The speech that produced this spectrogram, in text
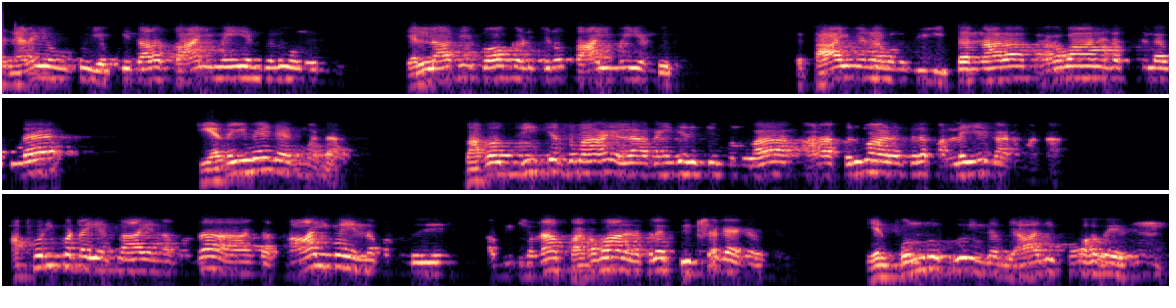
நிலைய விட்டு எப்படி இருந்தாலும் தாய்மை என்பது ஒண்ணு இருக்கு. எல்லாத்தையும் போக்கடிச்சிடும் தாய்மை என்பது. இந்த தாய்மை என்ன பண்ணுது? இத்தனை நாளா பகவான் இடத்துல கூட எதையுமே கேட்க மாட்டா. பகவத் ரீச்சர்சமாக எல்லா கைங்கரித்தையும் பண்ணுவா ஆனா பெருமாளத்துல பல்லையே காட்ட மாட்டான் அப்படிப்பட்ட என் தாய் என்ன பண்றா? இந்த தாய்மை என்ன பண்ணுது? அப்படின்னு சொன்னா பகவான் இடத்துல பிக்ஷை கேட்க என் பொண்ணுக்கு இந்த வியாதி போக வேண்டும்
